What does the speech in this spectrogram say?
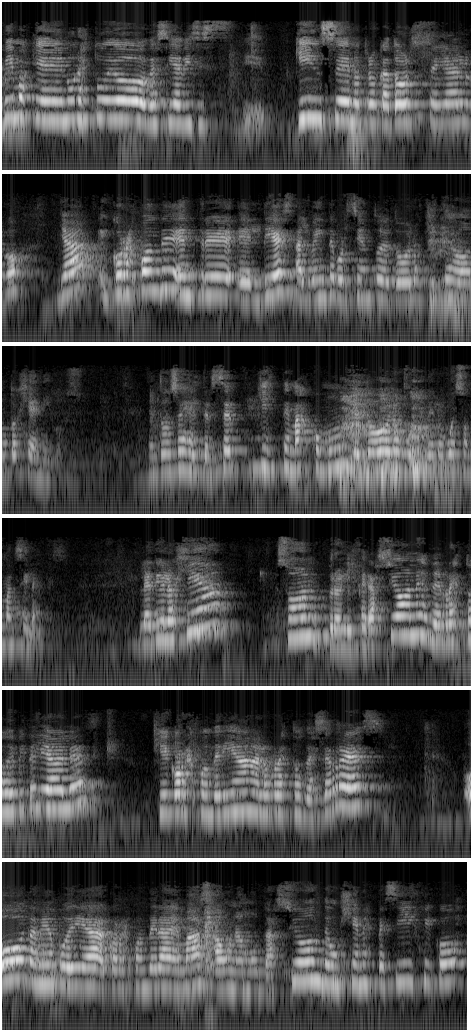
Vimos que en un estudio decía 15, en otro 14 y algo, ¿ya? corresponde entre el 10 al 20% de todos los quistes odontogénicos. Entonces, el tercer quiste más común de todos los, huesos maxilares. La etiología son proliferaciones de restos epiteliales que corresponderían a los restos de CRS o también podría corresponder además a una mutación de un gen específico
